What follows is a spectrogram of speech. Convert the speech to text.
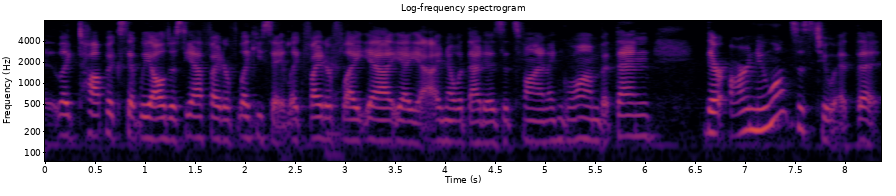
like topics that we all just yeah fight or like you say like fight or flight. Yeah, yeah, yeah. I know what that is. It's fine. I can go on. But then there are nuances to it that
